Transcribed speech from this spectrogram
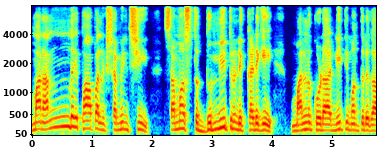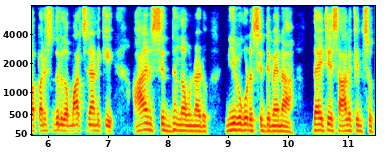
మనందరి పాపాలను క్షమించి సమస్త దుర్నీతి నుండి కడిగి మనల్ని కూడా నీతిమంతులుగా పరిశుద్ధులుగా మార్చడానికి ఆయన సిద్ధంగా ఉన్నాడు. నీవు కూడా సిద్ధమేనా? దయచేసి ఆలకించు.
